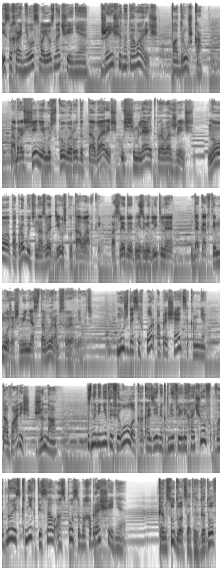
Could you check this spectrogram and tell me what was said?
и сохранило свое значение – «женщина-товарищ», «подружка». Обращение мужского рода «товарищ» ущемляет права женщин. Но попробуйте назвать девушку товаркой. Последует незамедлительное «Да как ты можешь меня с товаром сравнивать?» Муж до сих пор обращается ко мне. Товарищ, жена. Знаменитый филолог, академик Дмитрий Лихачев в одной из книг писал о способах обращения. К концу 20-х годов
